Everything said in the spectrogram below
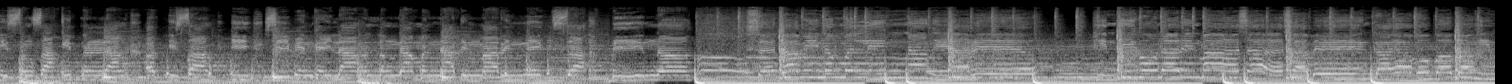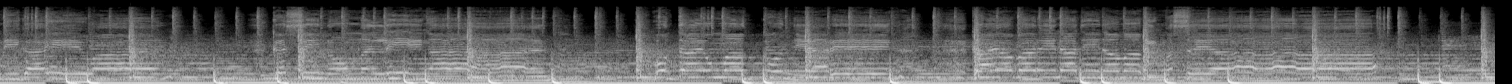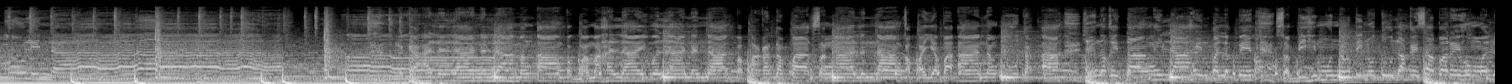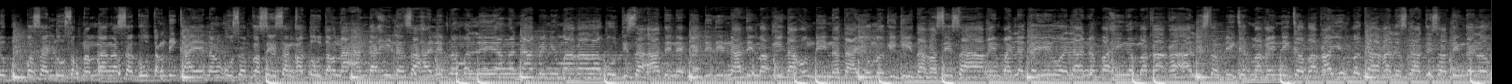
Isang sakit na lang at isang isipin. Kailangan lang naman natin marinig. Sabihin na Sa dami ng pagmamahal ay wala na Nagpapakatapat sa ngalan ng kapayapaan ng utak ah. Yun na kitang hilahin palapit. Sabihin mo nang tinutulak kaysa parehong malubog pa sa lusok ng mga sagutang Di kaya ng usap kasi isang katutang na ang dahilan Sa halip na mali ang hanapin yung makakabuti sa atin. Eh pwede din natin makita kung di na tayo magkikita Kasi sa akin palagay ay wala nang pahinga. Makakaalis ng bigat Makinig ka baka yung pagkakalas natin sa ating dalawa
